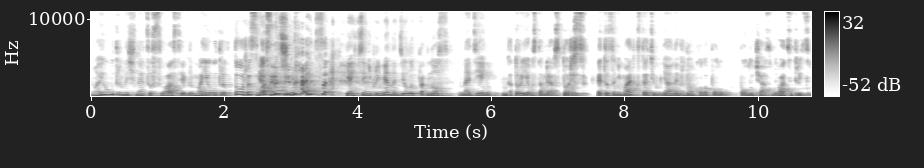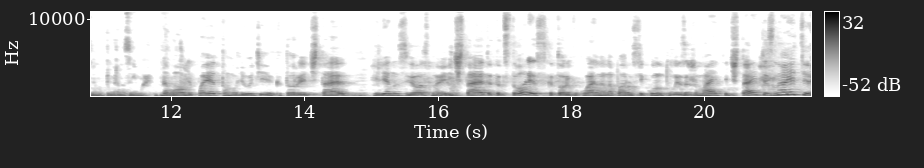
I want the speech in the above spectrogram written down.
мое утро начинается с вас. Я говорю, мое утро тоже с вас начинается. Я все непременно делаю прогноз на день, который я выставляю в сторис. Это занимает, кстати, у меня, наверное, около пол, получаса, 20-30 минут примерно занимает. Добавлю, вот. поэтому люди, которые читают Елену Звездную и читают этот сторис, который буквально на пару секунд вы зажимаете, читаете, знаете,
